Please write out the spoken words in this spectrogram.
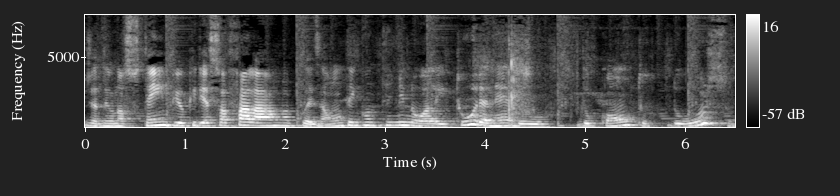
Já deu nosso tempo e eu queria só falar uma coisa. Ontem, quando terminou a leitura né, do, do conto do urso,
